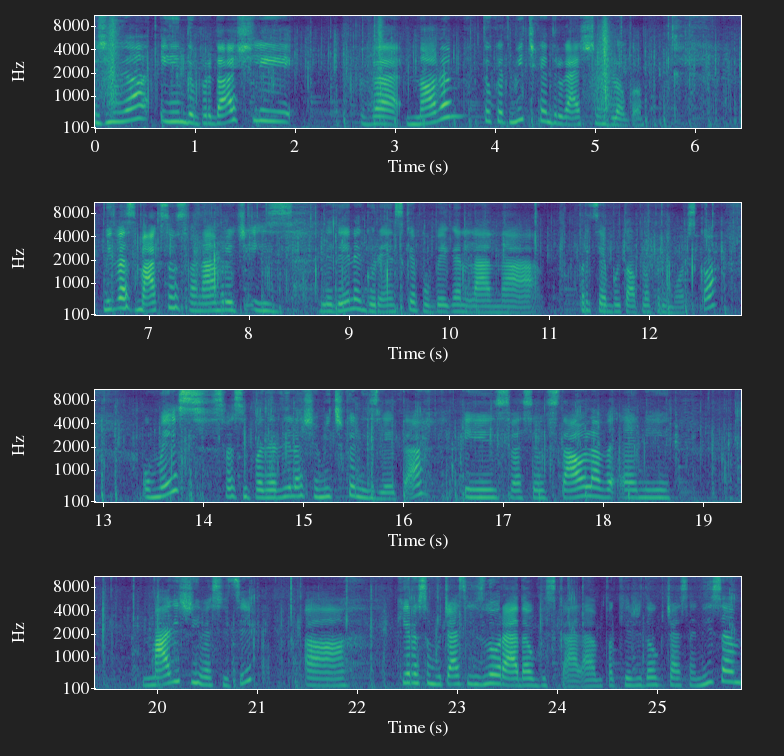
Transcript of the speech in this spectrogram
Živijo in dobrodošli v novem, tokrat mičkem drugačnem vlogu. Mi dva z Maksom sva namreč iz ledene Gorenske pobegnila na predvsem bolj toplo primorsko. Vmes sva si pa naredila še mičken izleta in sva se ustavila v eni magični vasici, kjer sem včasih zelo rada obiskala, ampak je že dolg časa nisem.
